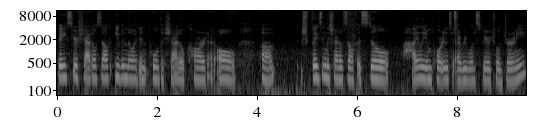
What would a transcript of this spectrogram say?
face your shadow self, even though I didn't pull the shadow card at all. Um, facing the shadow self is still highly important to everyone's spiritual journey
